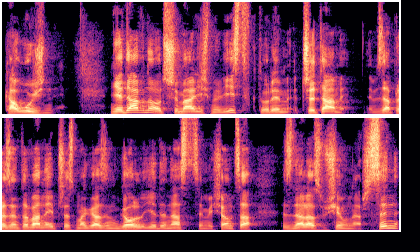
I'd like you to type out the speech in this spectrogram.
Kałuźny. Niedawno otrzymaliśmy list, w którym czytamy. W zaprezentowanej przez magazyn Gol 11 miesiąca znalazł się nasz syn,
